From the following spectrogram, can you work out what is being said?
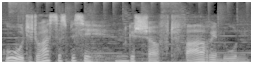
Gut, du hast es bis hierhin geschafft. Fahre nun.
